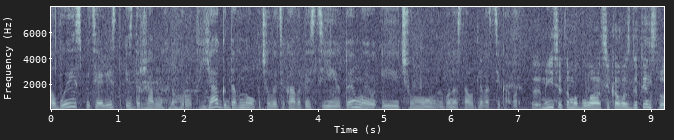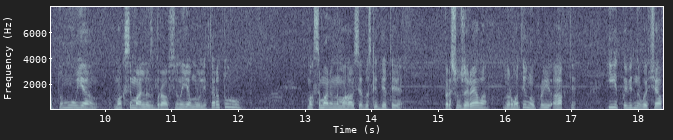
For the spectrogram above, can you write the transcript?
Ви спеціаліст із державних нагород. Як давно почали цікавитись цією темою і чому вона стала для вас цікавою? Е, Мені ця тема була цікава з дитинства, тому я максимально збирав всю наявну літературу, максимально намагався дослідити першоджерела, нормативно-правові акти і відповідно вивчав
